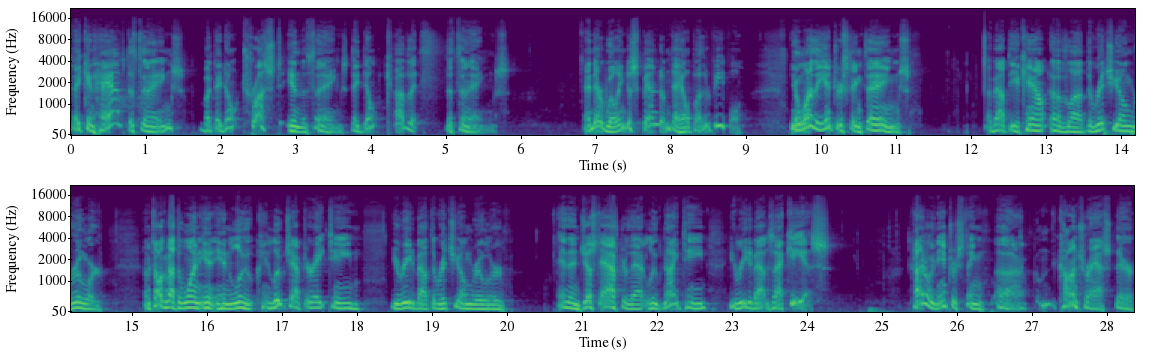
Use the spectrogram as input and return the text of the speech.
They can have the things, but they don't trust in the things. They don't covet the things. And they're willing to spend them to help other people. You know, one of the interesting things about the account of uh, the rich young ruler, I'm talking about the one in, in Luke. In Luke chapter 18, you read about the rich young ruler. And then just after that, Luke 19, you read about Zacchaeus. Kind of an interesting uh, contrast there.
